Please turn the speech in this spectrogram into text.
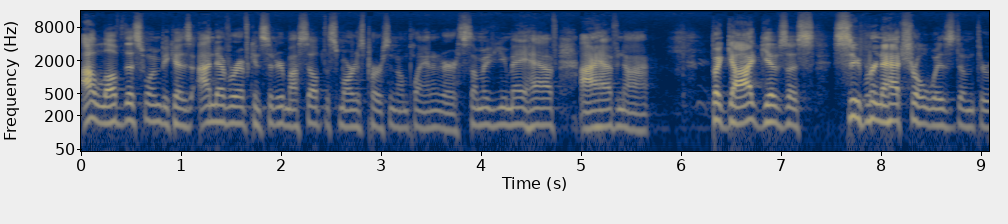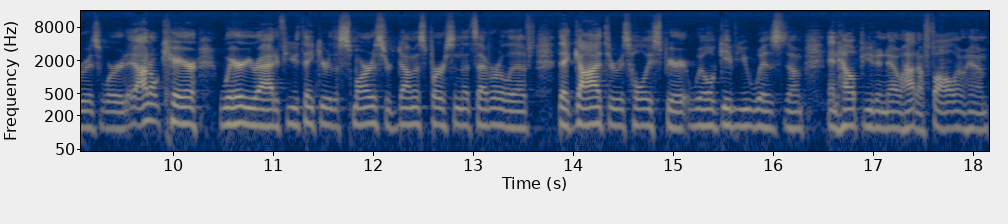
I love this one because I never have considered myself the smartest person on planet Earth. Some of you may have, I have not but God gives us supernatural wisdom through His Word. I don't care where you're at, if you think you're the smartest or dumbest person that's ever lived, that God, through His Holy Spirit, will give you wisdom and help you to know how to follow Him.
